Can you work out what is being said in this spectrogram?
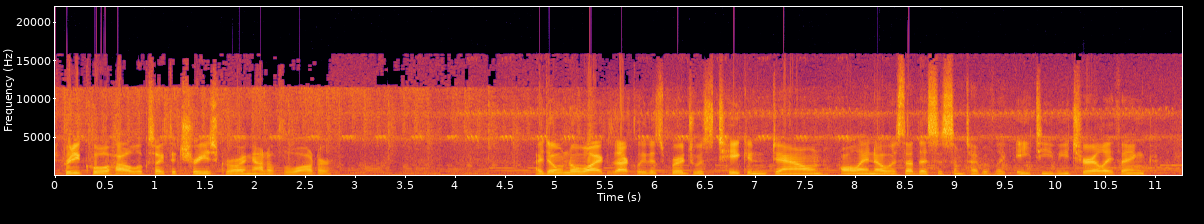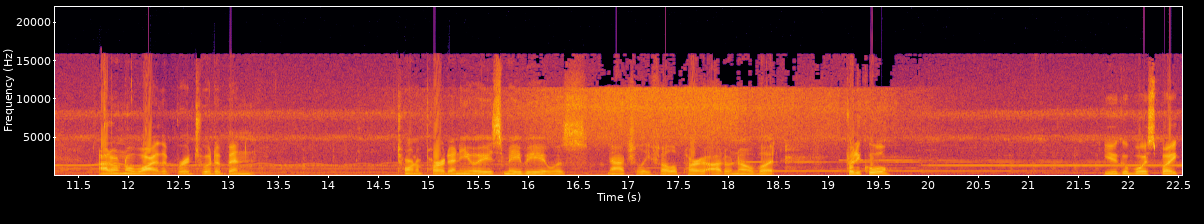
pretty cool how it looks like the tree is growing out of the water. I don't know why exactly this bridge was taken down. All I know is that this is some type of like ATV trail, I think. I don't know why the bridge would have been torn apart anyways. Maybe it was naturally fell apart. I don't know, but pretty cool. You a good boy, Spike?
